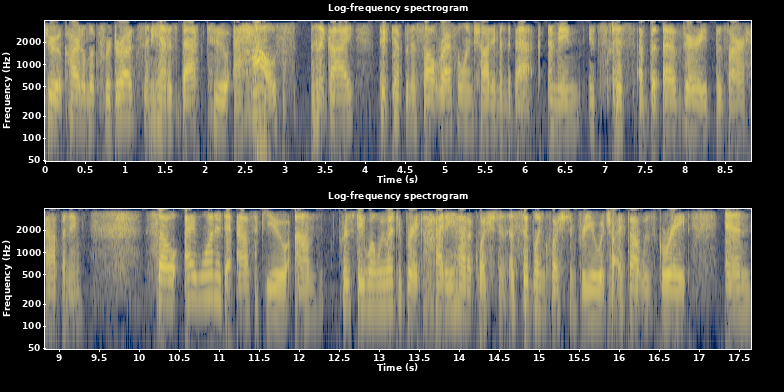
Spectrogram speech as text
through a car to look for drugs, and he had his back to a house, and a guy picked up an assault rifle and shot him in the back. I mean, it's just a, b- a very bizarre happening. So I wanted to ask you, um, Kristy, when we went to break, Heidi had a question, a sibling question for you, which I thought was great. And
